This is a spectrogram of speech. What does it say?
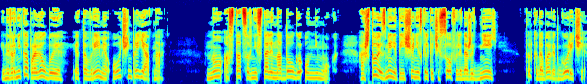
и наверняка провел бы это время очень приятно. Но остаться в Нестале надолго он не мог. А что изменит еще несколько часов или даже дней? Только добавит горечи.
